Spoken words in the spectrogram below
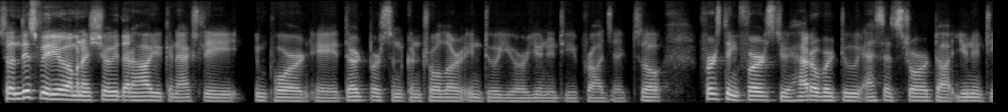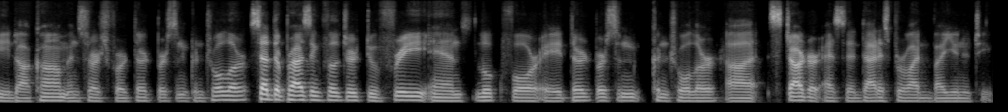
So in this video, I'm going to show you that how you can actually import a third person controller into your Unity project. So first thing first, you head over to assetstore.unity.com and search for third person controller. Set the pricing filter to free and look for a third person controller uh, starter asset that is provided by Unity.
